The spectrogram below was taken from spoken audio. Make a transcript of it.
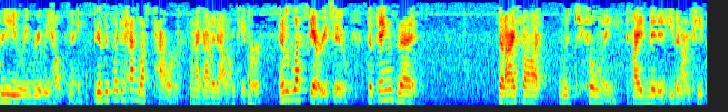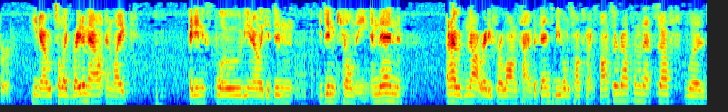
really, really helped me because it's like it had less power when I got it out on paper. And it was less scary too. The things that that I thought would kill me if I admitted even on paper, you know, to like write them out and like I didn't explode, you know, like it didn't it didn't kill me. And then and I was not ready for a long time, but then to be able to talk to my sponsor about some of that stuff was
